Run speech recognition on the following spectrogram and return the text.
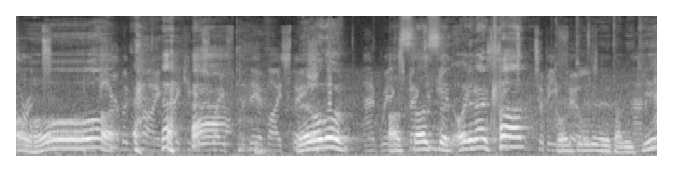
Oho. Ver oğlum. Aslansın. Oliver Kahn. Kontrol edemedi tabii ki.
